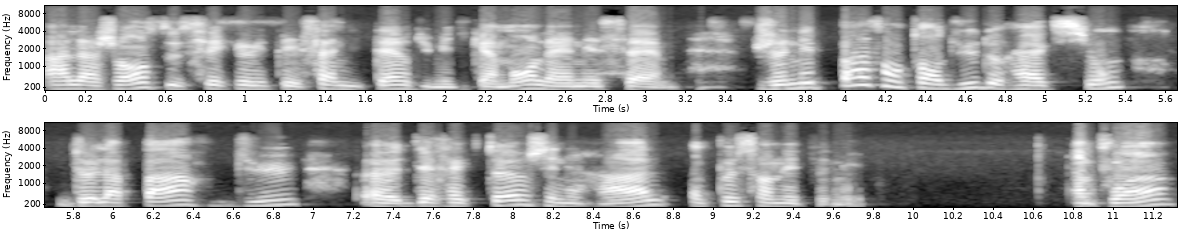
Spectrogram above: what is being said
à l'Agence de sécurité sanitaire du médicament, la NSM. Je n'ai pas entendu de réaction de la part du euh, directeur général. On peut s'en étonner. Un point,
